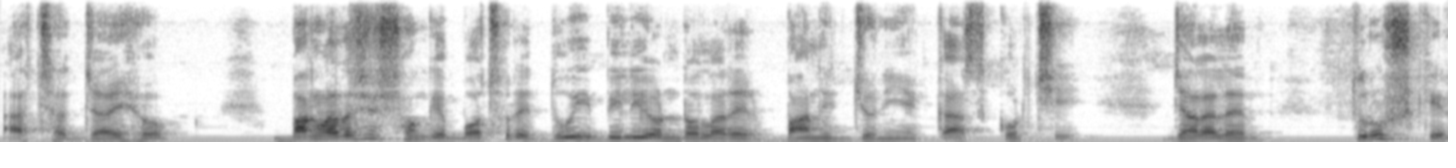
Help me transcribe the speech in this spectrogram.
আচ্ছা যাই হোক। বাংলাদেশের সঙ্গে বছরে দুই বিলিয়ন ডলারের বাণিজ্য নিয়ে কাজ করছি, জানালেন তুরস্কের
